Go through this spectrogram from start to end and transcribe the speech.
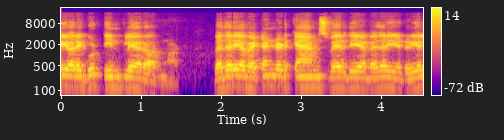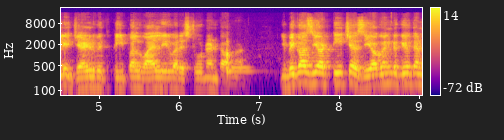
you are a good team player or not whether you have attended camps where they whether you really gelled with people while you were a student or not. Because your teachers you're going to give them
